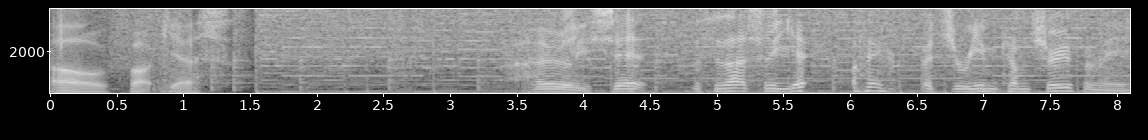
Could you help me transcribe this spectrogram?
Oh fuck yes. Holy shit. This is actually a dream come true for me.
